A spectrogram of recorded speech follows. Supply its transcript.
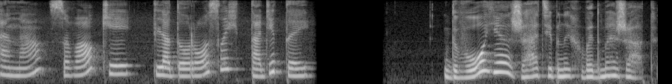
Канал Сова для дорослих та дітей. Двоє жадібних ведмежат.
